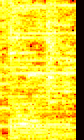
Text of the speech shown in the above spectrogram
soul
